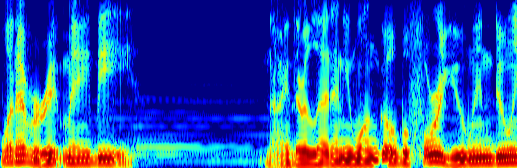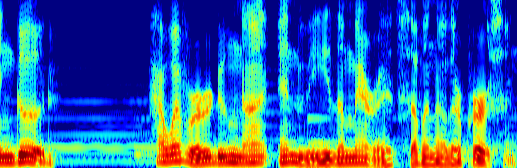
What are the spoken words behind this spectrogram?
whatever it may be. Neither let anyone go before you in doing good. However, do not envy the merits of another person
